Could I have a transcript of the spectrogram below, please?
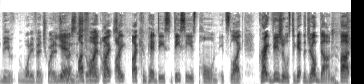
the what eventuated to the Yeah, rest of the I story. find I, so- I, I compare DC. DC is porn. It's like great visuals to get the job done, but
